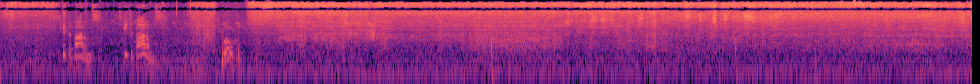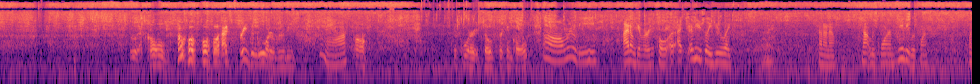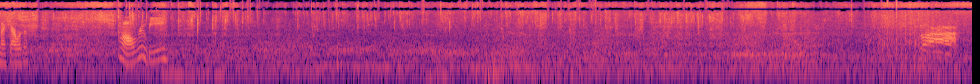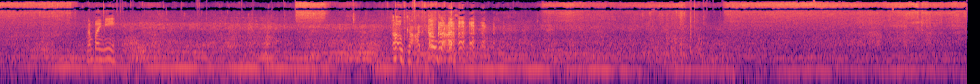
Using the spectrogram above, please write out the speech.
Let's get the bottoms. Let's get your bottoms. Whoa. Ooh, that's cold. Oh, that's freezing water, Ruby. Aw. Oh. This water is so freaking cold. Oh, Ruby. I don't give her a cold. I, I usually do like, I don't know, not lukewarm, maybe lukewarm when I shower her. Oh, Ruby. Not by me. Oh God. Oh God.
